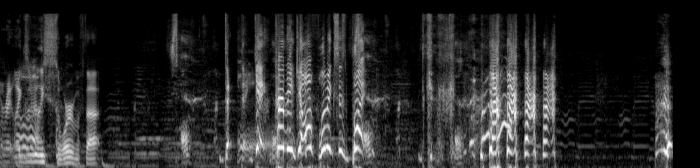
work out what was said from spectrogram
My right leg's really sore with that. D get Kirby, get off Lumix's butt! oh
